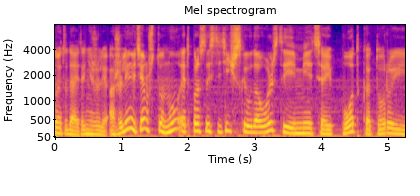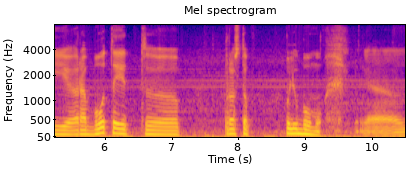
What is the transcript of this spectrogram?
ну, это да, это не жалею. А жалею тем, что, ну, это просто эстетическое удовольствие иметь iPod, который работает э, просто по-любому. Э,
